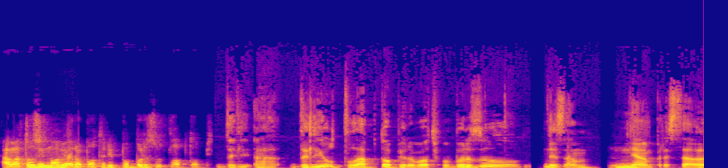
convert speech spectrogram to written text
Ама този новия работи ли по-бързо от лаптопи? Дали, а, дали от лаптопи работи по-бързо, не знам, нямам представа,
